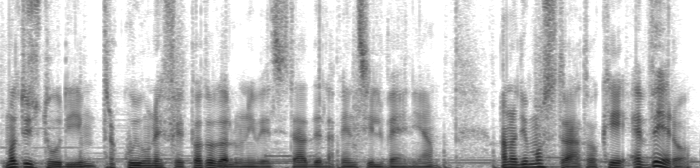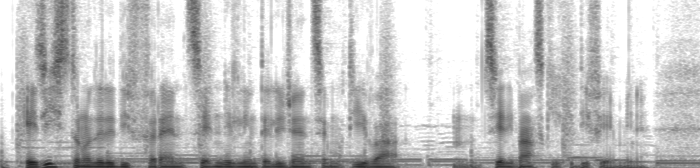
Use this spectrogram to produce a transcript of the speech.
Molti studi, tra cui uno effettuato dall'Università della Pennsylvania, hanno dimostrato che è vero, esistono delle differenze nell'intelligenza emotiva sia di maschi che di femmine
